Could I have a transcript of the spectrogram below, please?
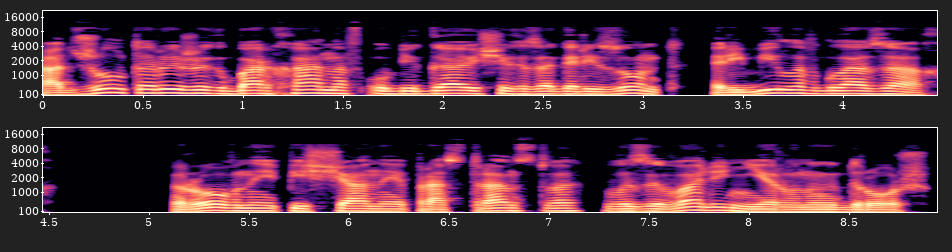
От желто-рыжих барханов, убегающих за горизонт, рябило в глазах. Ровные песчаные пространства вызывали нервную дрожь.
